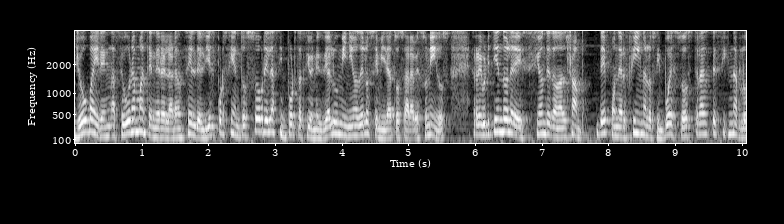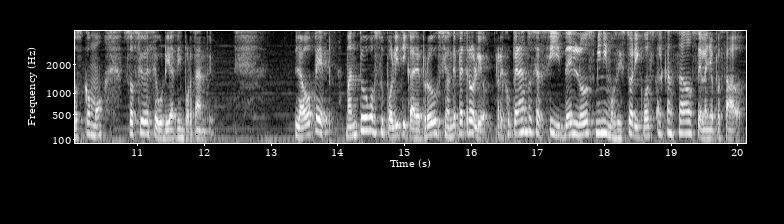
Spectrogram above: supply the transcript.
Joe Biden asegura mantener el arancel del 10% sobre las importaciones de aluminio de los Emiratos Árabes Unidos, revirtiendo la decisión de Donald Trump de poner fin a los impuestos tras designarlos como socio de seguridad importante. La OPEP mantuvo su política de producción de petróleo, recuperándose así de los mínimos históricos alcanzados el año pasado.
